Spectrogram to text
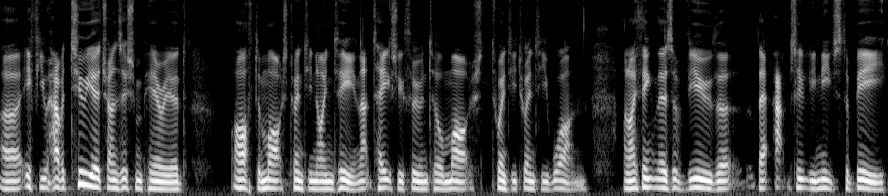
uh, if you have a two-year transition period after March 2019, that takes you through until March 2021, and I think there's a view that there absolutely needs to be.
